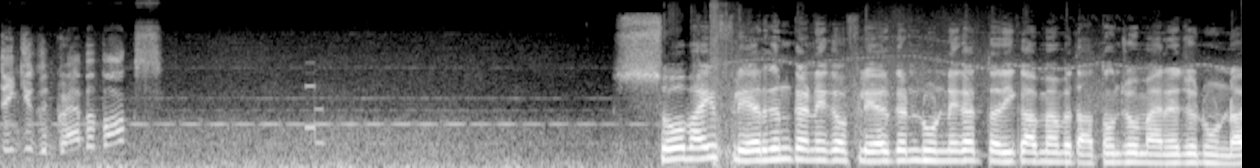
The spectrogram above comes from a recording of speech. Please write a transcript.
Think you could grab a box? So so, भाई फ्लेयर गन करने का फ्लेयर गन ढूँढने का तरीका मैं बताता हूँ जो मैंने जो ढूंढा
